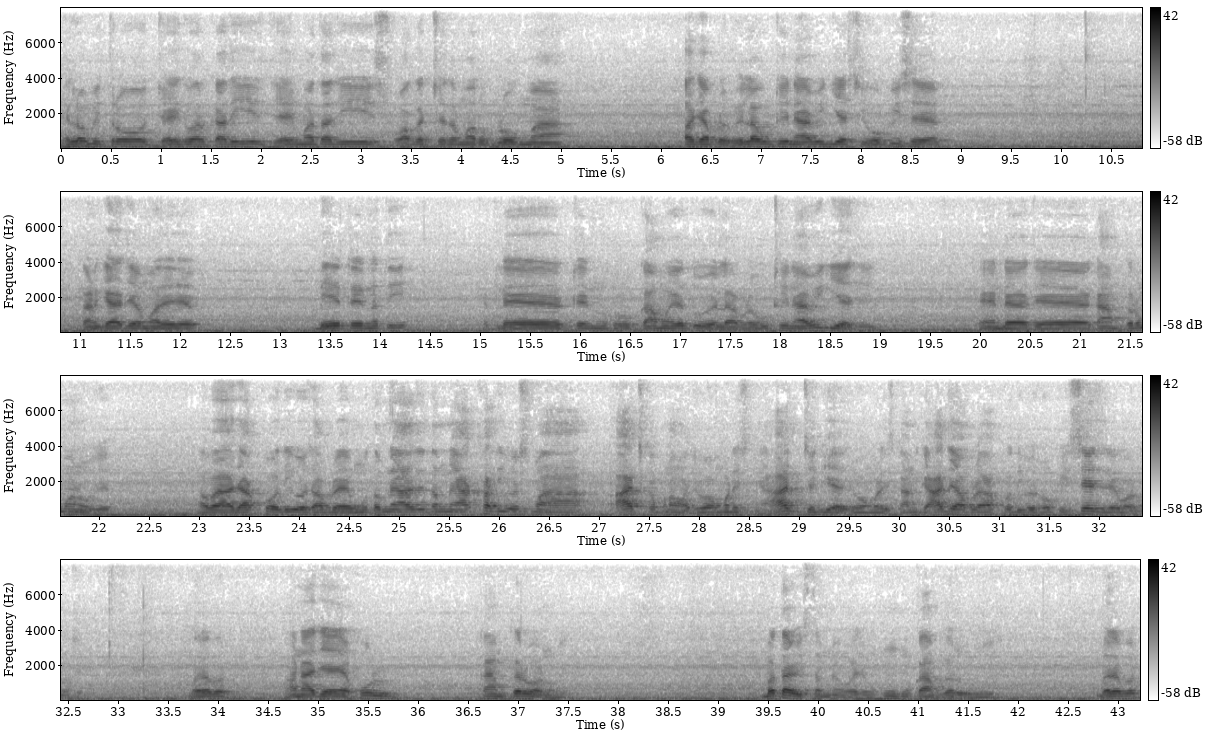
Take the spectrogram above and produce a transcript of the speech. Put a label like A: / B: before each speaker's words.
A: Hello મિત્રો, જય દ્વારકાધીશ, જય માતાજી, સ્વાગત છે તમારું બ્લોગમાં. આજે આપણે વહેલા ઉઠીને આવી ગયા છીએ ઓફિસે, કારણ કે આજે અમારે બે ટ્રેન હતી, એટલે ટ્રેનનું થોડું કામ હતું, એટલે આપણે ઉઠીને આવી ગયા છીએ. એન્ડ જે કામ કરવાનું છે. હવે આજ આખો દિવસ આપણે, હું તમને આજે તમને આખા દિવસમાં આ જ કપડામાં જોવા મળીશ ને આ જ જગ્યાએ જોવા મળીશ. કારણ કે આજે આપણે આખો દિવસ ઓફિસે જ રહેવાનું છે. બરાબર? અને આજે ફૂલ કામ કરવાનું છે. બતાવીશ તમને હું આજે હું શું કામ કરું છું એ. બરાબર?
